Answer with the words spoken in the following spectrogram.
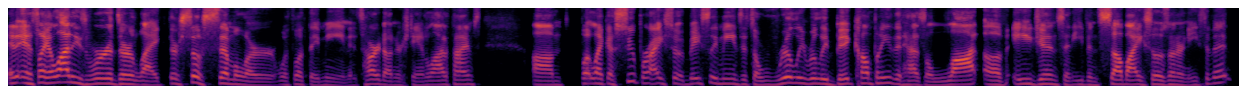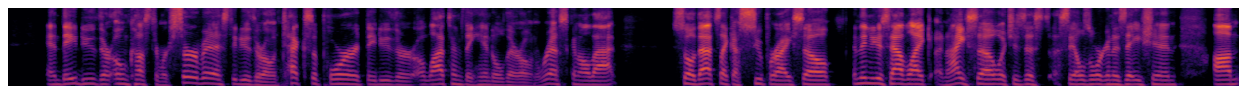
and it's like a lot of these words are like they're so similar with what they mean. It's hard to understand a lot of times. Um, but like a super ISO, it basically means it's a really, really big company that has a lot of agents and even sub ISOs underneath of it and they do their own customer service they do their own tech support they do their a lot of times they handle their own risk and all that. So that's like a super iso and then you just have like an iso which is just a sales organization. Um,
